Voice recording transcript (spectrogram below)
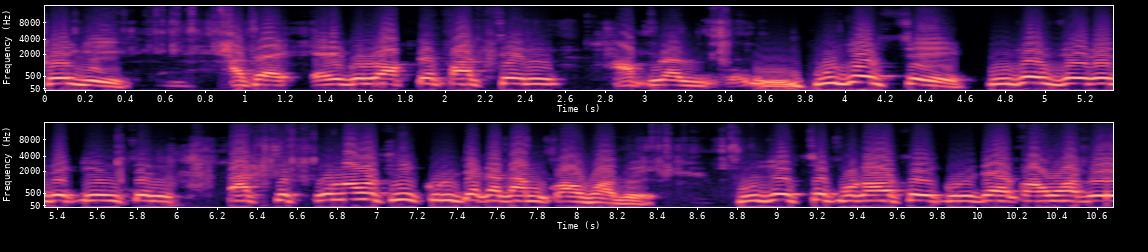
সৈগি আচ্ছা এইগুলো আপনি পাচ্ছেন আপনার পুজোর চেয়ে পুজোর যে রেটে কিনছেন তার চেয়ে পনেরো থেকে কুড়ি টাকা দাম কম হবে। পুজোর হচ্ছে পনেরো থেকে কুড়ি টাকা কম হবে।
